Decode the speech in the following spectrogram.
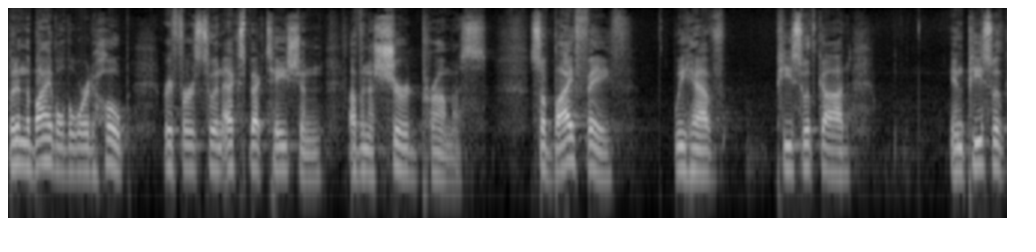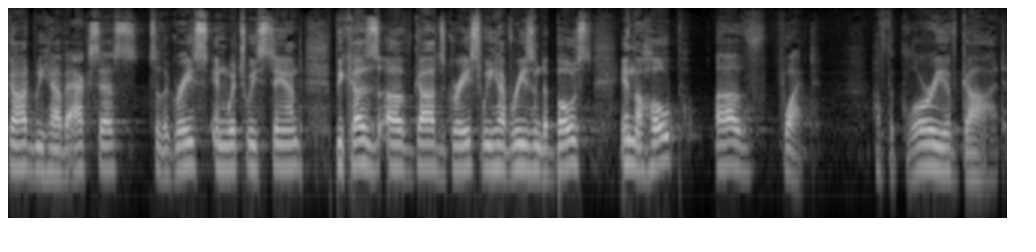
But in the Bible, the word hope refers to an expectation of an assured promise. So by faith, we have peace with God. In peace with God, we have access to the grace in which we stand. Because of God's grace, we have reason to boast in the hope of what? Of the glory of God.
